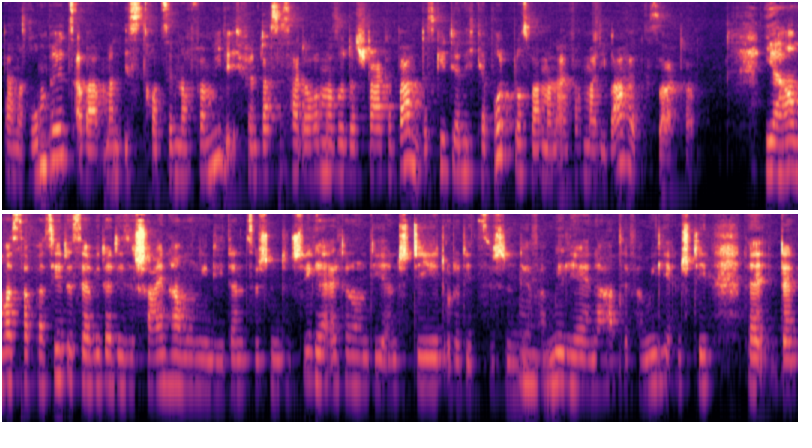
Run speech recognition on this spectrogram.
Dann rumpelst, aber man ist trotzdem noch Familie. Ich finde, das ist halt auch immer so das starke Band. Das geht ja nicht kaputt, bloß weil man einfach mal die Wahrheit gesagt hat. Ja, und was da passiert, ist ja wieder diese Scheinharmonie, die dann zwischen den Schwiegereltern und dir entsteht oder die zwischen der Mhm. Familie, innerhalb der Familie entsteht. Der, der,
